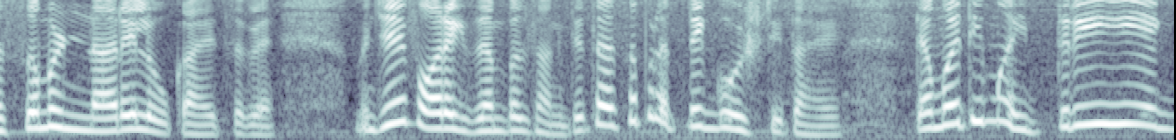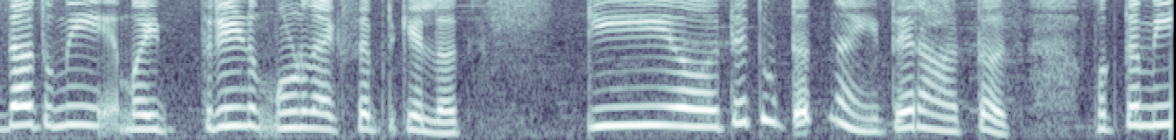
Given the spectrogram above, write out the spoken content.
असं म्हणणारे लोक आहेत सगळे. म्हणजे फॉर एक्झाम्पल सांगते तर असं प्रत्येक गोष्टीत आहे. त्यामुळे ती मैत्री ही एकदा तुम्ही मैत्रीण म्हणून ॲक्सेप्ट केलं की ते तुटत नाही ते राहतंच. फक्त मी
